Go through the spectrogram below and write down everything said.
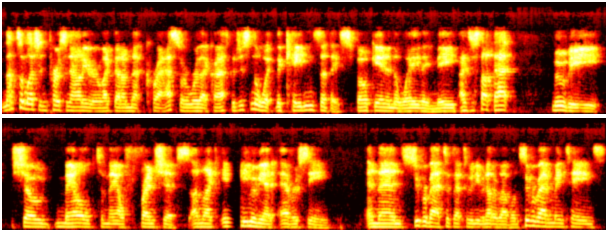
not so much in personality or like that I'm that crass or we're that crass, but just in the way the cadence that they spoke in and the way they made. I just thought that movie showed male to male friendships unlike any movie I'd ever seen. And then Superbad took that to an even other level. And Superbad maintains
